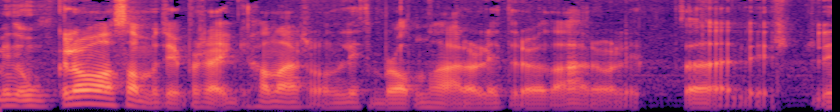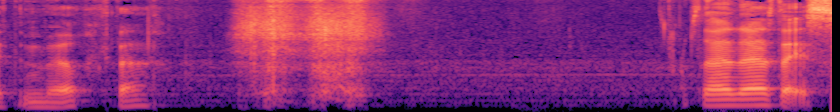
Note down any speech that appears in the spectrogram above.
min onkel har samme type skjegg. Han er sånn litt blond her og litt rød der og litt, litt, litt mørk der. Så det, det er Stace.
